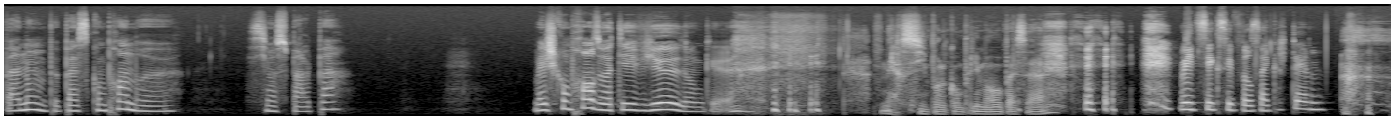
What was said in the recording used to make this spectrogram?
Ben non, on peut pas se comprendre euh, si on se parle pas. Mais je comprends, toi, t'es vieux, donc... euh, Merci pour le compliment au passage. Mais tu sais que c'est pour ça que je t'aime.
